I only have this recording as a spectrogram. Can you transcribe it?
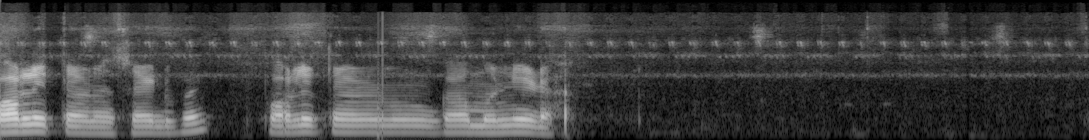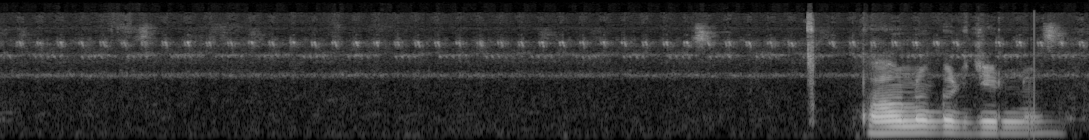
પાલીતાણા સાઈડ ભાઈ. પાલીતાણાનું ગામ અનેડા. ભાવનગર જિલ્લાનું.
